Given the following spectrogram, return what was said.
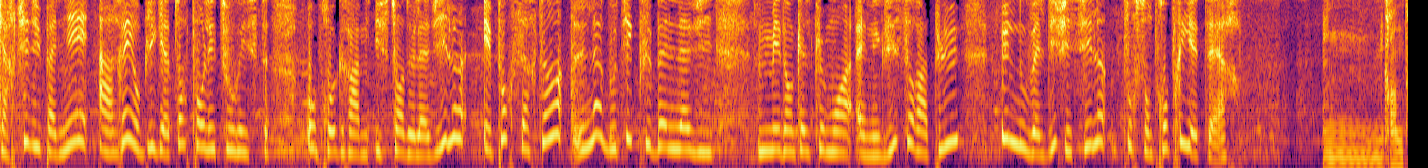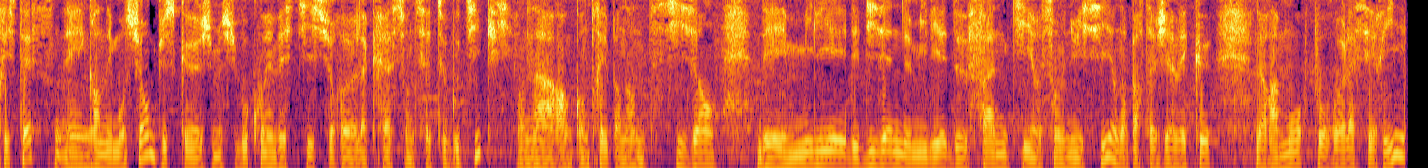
Quartier du Panier, arrêt obligatoire pour les touristes. Au programme Histoire de la ville et pour certains, la boutique Plus belle la vie. Mais dans quelques mois, elle n'existera plus. Une nouvelle difficile pour son propriétaire. Une grande tristesse et une grande émotion puisque je me suis beaucoup investi sur euh, la création de cette boutique. On a rencontré pendant six ans des milliers, des dizaines de milliers de fans qui sont venus ici. On a partagé avec eux leur amour pour euh, la série.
